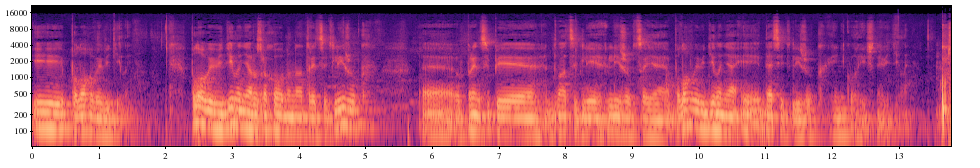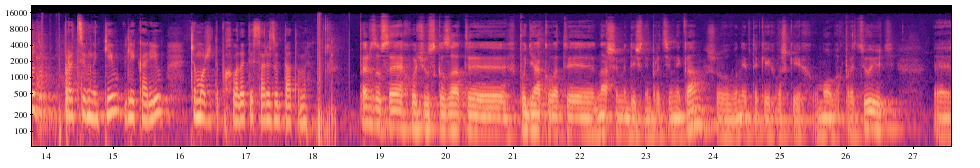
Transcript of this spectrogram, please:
і пологове відділення. Пологове відділення розраховано на 30 ліжок. Е, В принципі, 20 ліжок це є пологове відділення і 10 ліжок гінекологічне відділення. Щодо працівників, лікарів, чи можете похвалитися результатами? Перш за все, хочу сказати, подякувати нашим медичним працівникам, що вони в таких важких умовах працюють е,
